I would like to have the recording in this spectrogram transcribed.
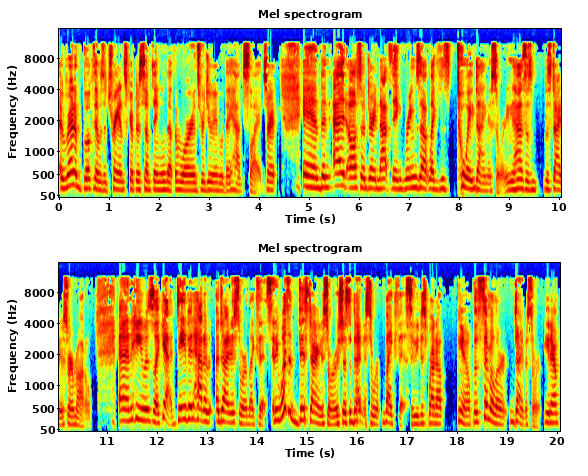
I read a book that was a transcript of something that the Warrens were doing where they had slides, right? And then Ed also during that thing brings out like this toy dinosaur. He has this, this dinosaur model. And he was like, yeah, David had a, a dinosaur like this. And it wasn't this dinosaur. It was just a dinosaur like this. So he just brought out you know, the similar dinosaur, you know,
